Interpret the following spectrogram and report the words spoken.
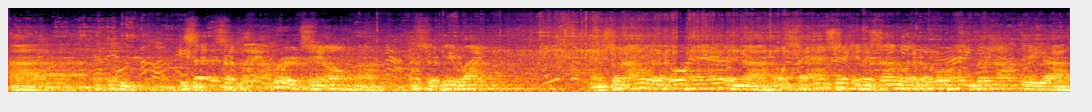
Uh, he said it's a play on words, you know, uh, Mr. Peter White. And so now we're going to go ahead and uh, once the handshake is done, we're going to go ahead and bring out the, uh,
